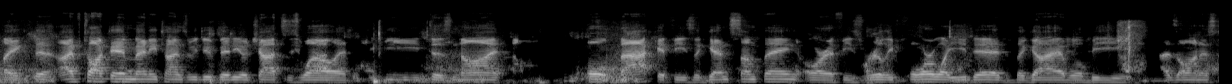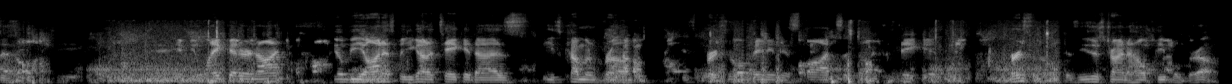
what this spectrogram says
Like the, I've talked to him many times. We do video chats as well, and he does not hold back if he's against something or if he's really for what you did. The guy will be as honest as be. If you like it or not, you'll be honest, but you got to take it as he's coming from his personal opinion, his thoughts, and not to take it personal because he's just trying to help people grow.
